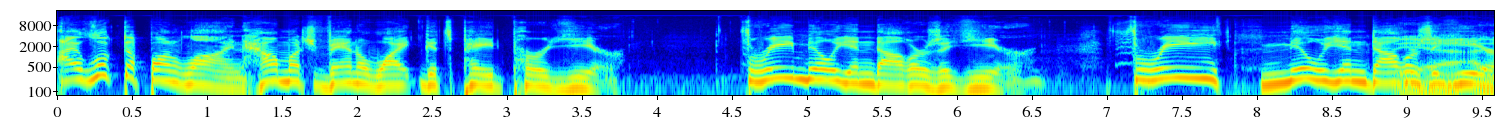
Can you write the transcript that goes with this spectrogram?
I looked up online how much Vanna White gets paid per year $3 million a year. $3 million Yeah, a year.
